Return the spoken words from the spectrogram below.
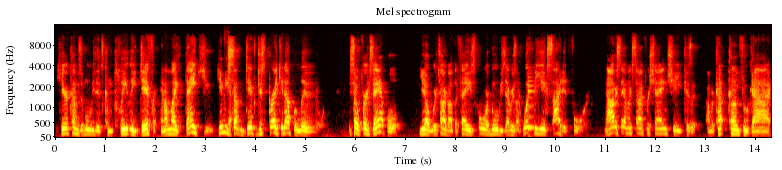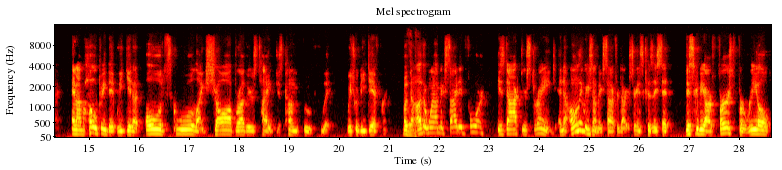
here comes a movie that's completely different. And I'm like, thank you. Give me Yeah. something different. Just break it up a little. So, for example, you know, we're talking about the phase four movies. Everybody's like, what are you excited for? And obviously, I'm excited for Shang-Chi because I'm a kung- kung fu guy. And I'm hoping that we get an old school, like Shaw Brothers type, just kung fu flick, which would be different. But the other one I'm excited for is Doctor Strange. And the only reason I'm excited for Doctor Strange is because they said this could be our first for real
